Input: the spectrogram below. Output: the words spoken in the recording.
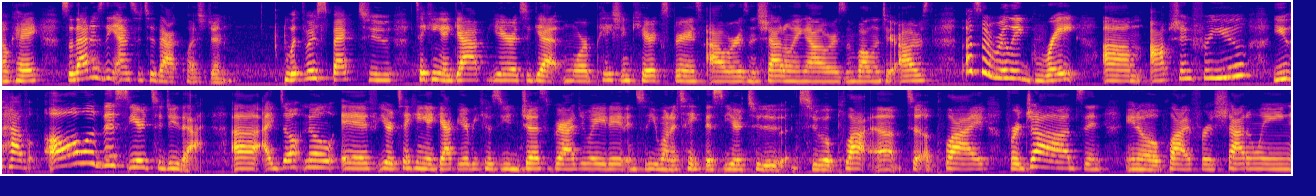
Okay, so that is the answer to that question with respect to taking a gap year to get more patient care experience hours and shadowing hours and volunteer hours, that's a really great um, option for you. You have all of this year to do that. Uh, I don't know if you're taking a gap year because you just graduated and so you want to take this year to to apply uh, to apply for jobs and you know apply for shadowing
